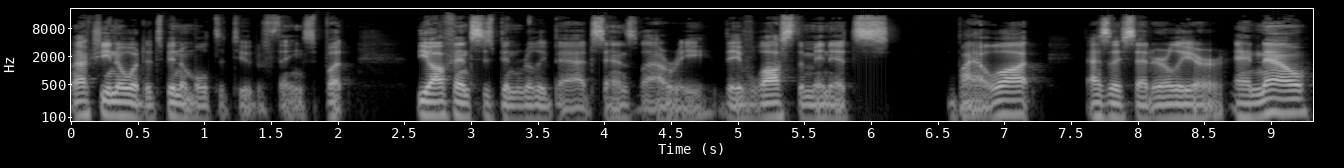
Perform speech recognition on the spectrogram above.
Actually, you know what? It's been a multitude of things, but the offense has been really bad. Sans Lowry, they've lost the minutes by a lot, as I said earlier, and now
